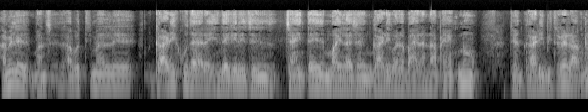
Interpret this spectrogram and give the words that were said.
हामीले भन्छ अब तिमीहरूले गाडी कुदाएर हिँड्दाखेरि चाहिँ चाहिँ त्यही मैला चाहिँ गाडीबाट बाहिर नफ्याँक्नु। त्यो गाडीभित्रै राख्नु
